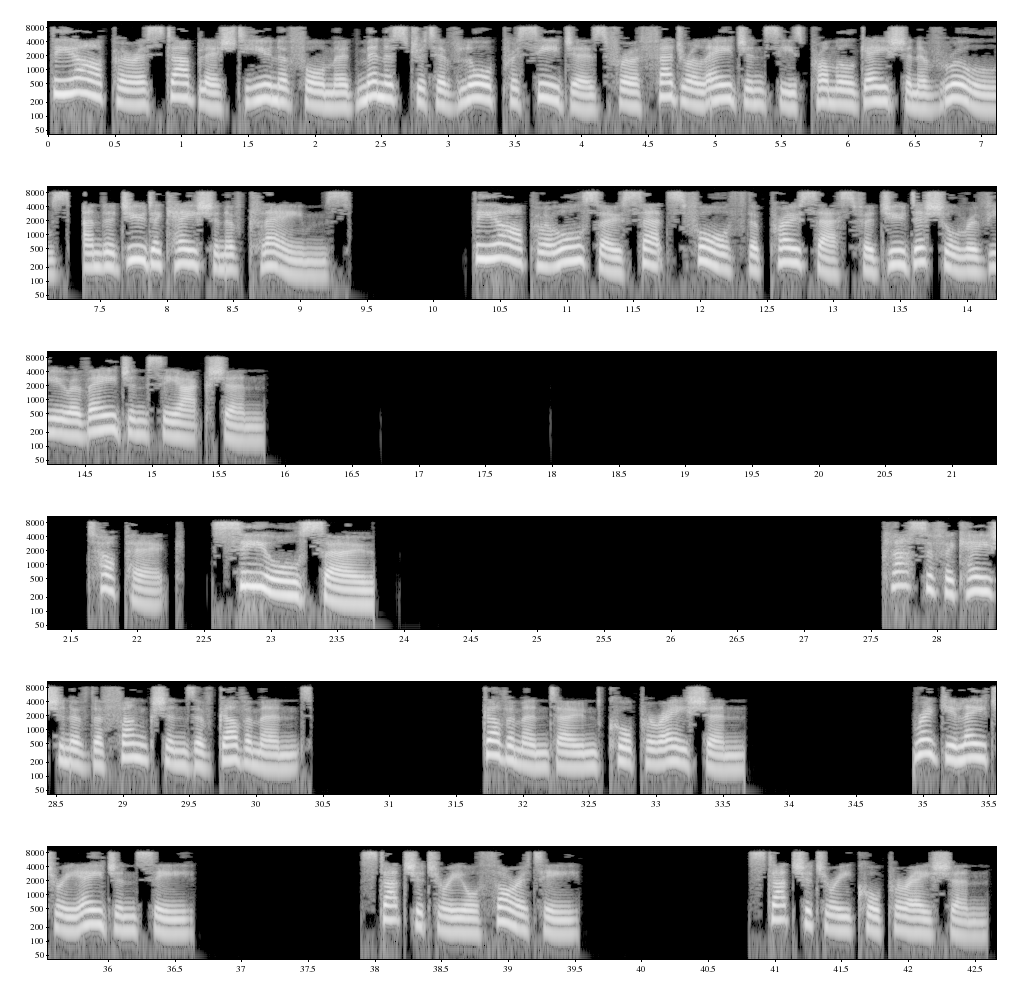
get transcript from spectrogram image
The APA established uniform administrative law procedures for a federal agency's promulgation of rules, and adjudication of claims. The APA also sets forth the process for judicial review of agency action. Topic. See also. Classification of the functions of government. Government-owned corporation. Regulatory agency. Statutory authority. Statutory corporation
